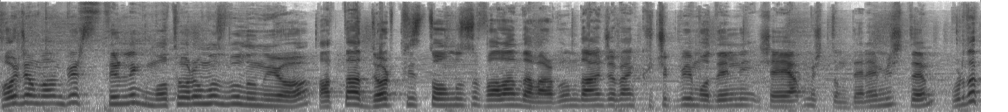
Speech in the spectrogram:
kocaman bir Stirling motorumuz bulunuyor. Hatta 4 pistonlusu falan da var. Bunun daha önce ben küçük bir modelini şey yapmıştım, denemiştim. Burada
